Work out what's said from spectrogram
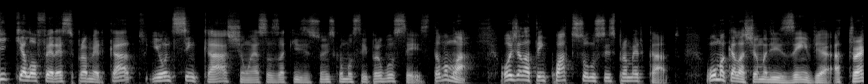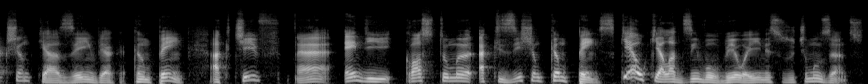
que, que ela oferece para o mercado e onde se encaixam essas aquisições que eu mostrei para vocês. Então vamos lá. Hoje ela tem quatro soluções para o mercado. Uma que ela chama de Zenvia Attraction, que é a Zenvia Campaign Active né, and Customer Acquisition Campaigns, que é o que ela desenvolveu aí nesses últimos anos.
